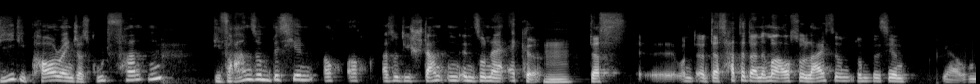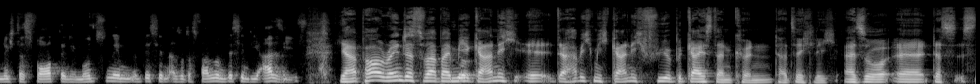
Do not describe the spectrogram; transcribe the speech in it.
die, die Power Rangers gut fanden, die waren so ein bisschen auch, auch also die standen in so einer Ecke. Mhm. Das, äh, und, und das hatte dann immer auch so leicht so, so ein bisschen, ja, um nicht das Wort in den Mund zu nehmen, ein bisschen, also das waren so ein bisschen die Assis. Ja, Power Rangers war bei so. mir gar nicht, äh, da habe ich mich gar nicht für begeistern können, tatsächlich. Also äh, das ist,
